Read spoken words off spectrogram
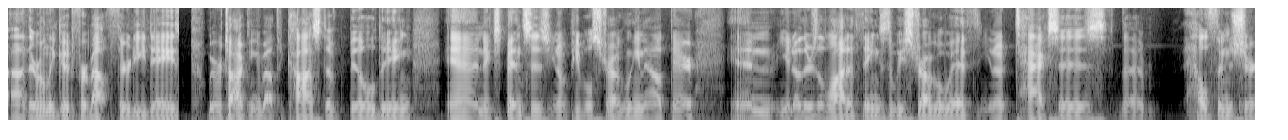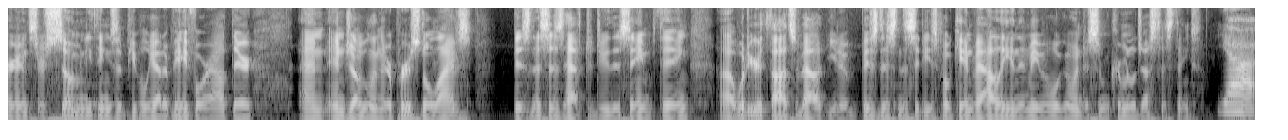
uh, they're only good for about 30 days. We were talking about the cost of building and expenses, you know, people struggling out there. And, you know, there's a lot of things that we struggle with, you know, taxes, the health insurance. There's so many things that people got to pay for out there and, and juggle in their personal lives businesses have to do the same thing. Uh, what are your thoughts about you know business in the city of Spokane Valley, and then maybe we'll go into some criminal justice things. Yeah,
